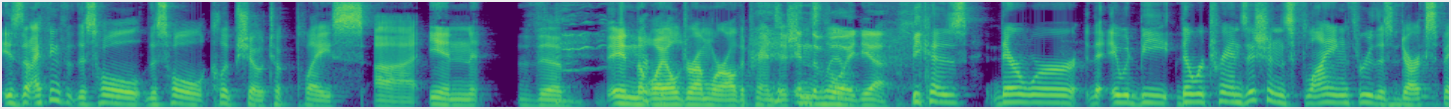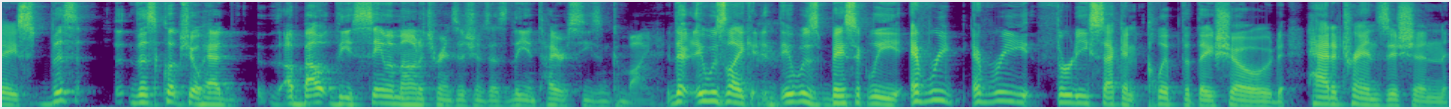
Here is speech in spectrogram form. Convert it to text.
is that I think that this whole this whole clip show took place uh, in the in the oil drum where all the transitions In the live. void, yeah. because there were it would be there were transitions flying through this dark space. This this clip show had about the same amount of transitions as the entire season combined. There- It was like it was basically every every 30 second clip that they showed had a transition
